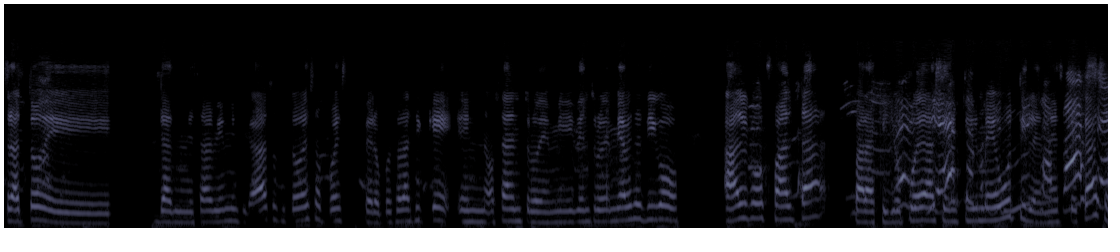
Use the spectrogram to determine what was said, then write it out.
Trato de de administrar bien mis gastos y todo eso, pues, pero pues ahora sí que, en, o sea, dentro de mí, dentro de mí a veces digo, algo falta para que yo pueda sentirme útil en este caso,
